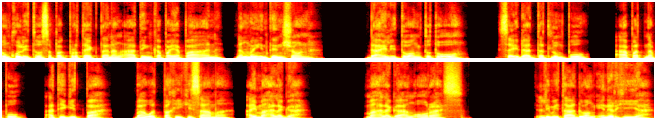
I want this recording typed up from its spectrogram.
Tungkol ito sa pagprotekta ng ating kapayapaan ng may intensyon. Dahil ito ang totoo. Sa edad 30, 40 at higit pa, bawat pakikisama ay mahalaga. Mahalaga ang oras. Limitado ang enerhiya.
